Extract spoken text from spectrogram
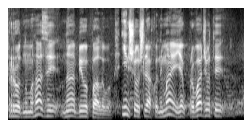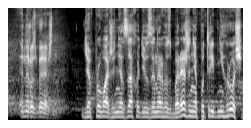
природному газі, на біопаливо. Іншого шляху немає, як впроваджувати енергозбереження. Для впровадження заходів з енергозбереження потрібні гроші.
